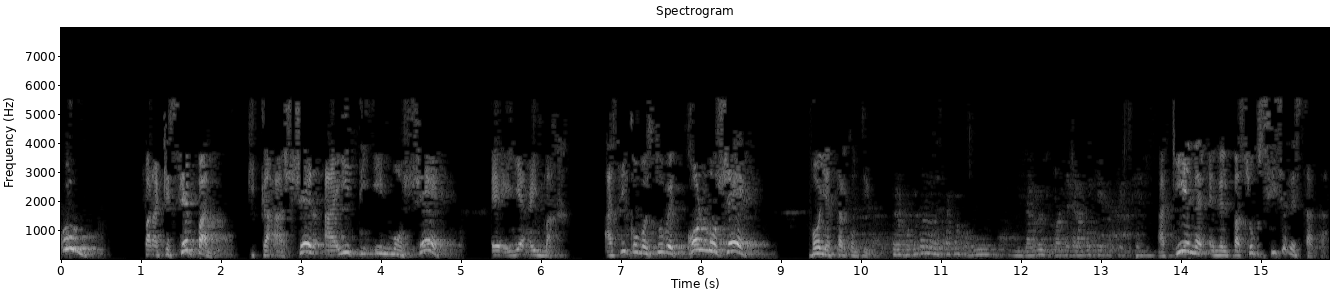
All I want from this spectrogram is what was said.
um, para que sepan que Asher Aiti y Moshe eh, Así como estuve con Moshe voy a estar contigo. Pero ¿por qué no lo destaca como un milagro igual de grande que, Aquí en el, en el Pasuk sí se destaca.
